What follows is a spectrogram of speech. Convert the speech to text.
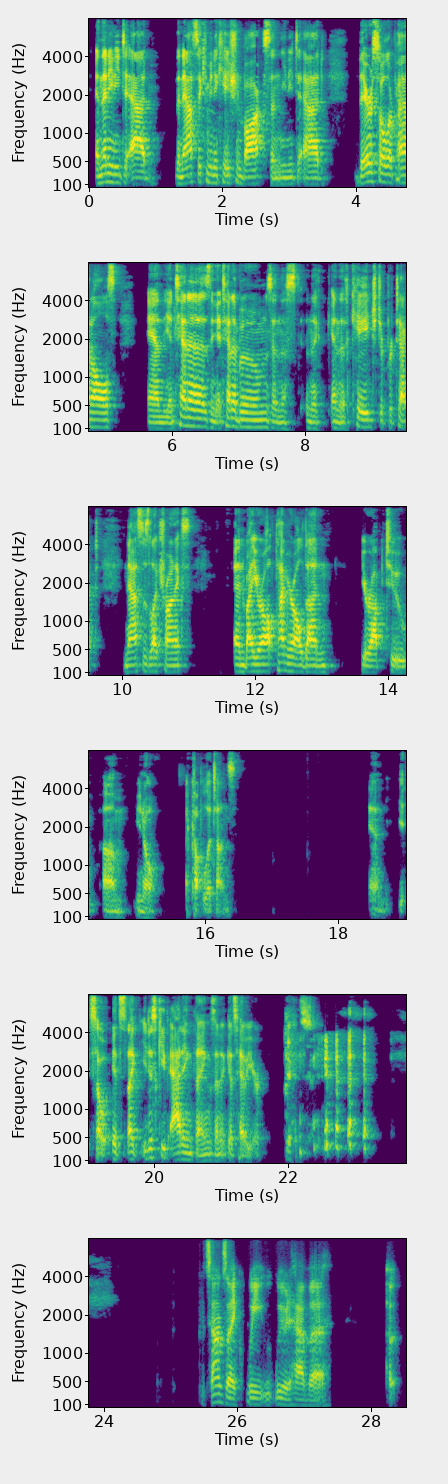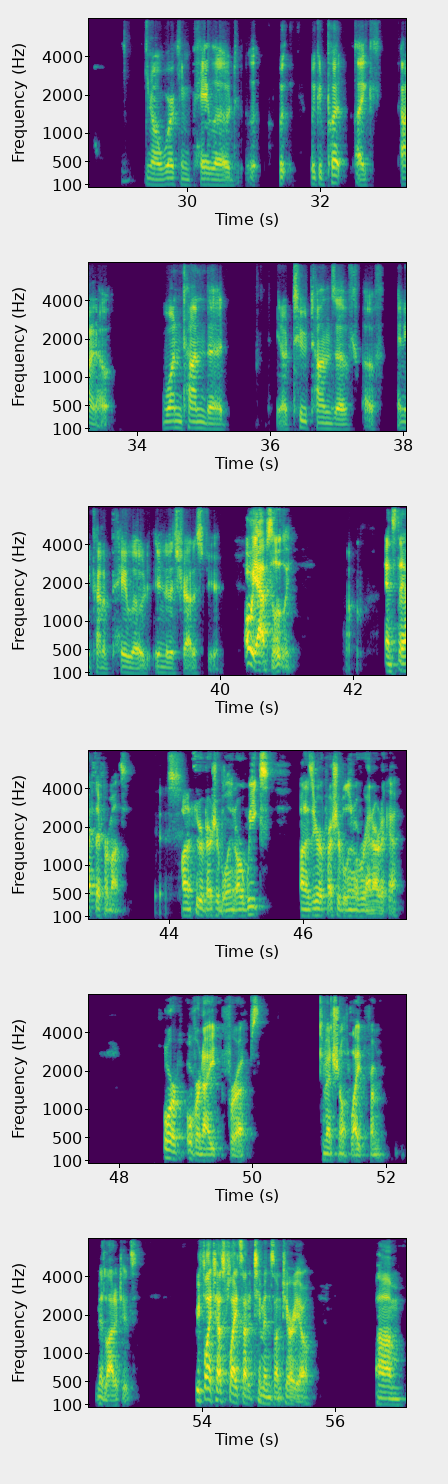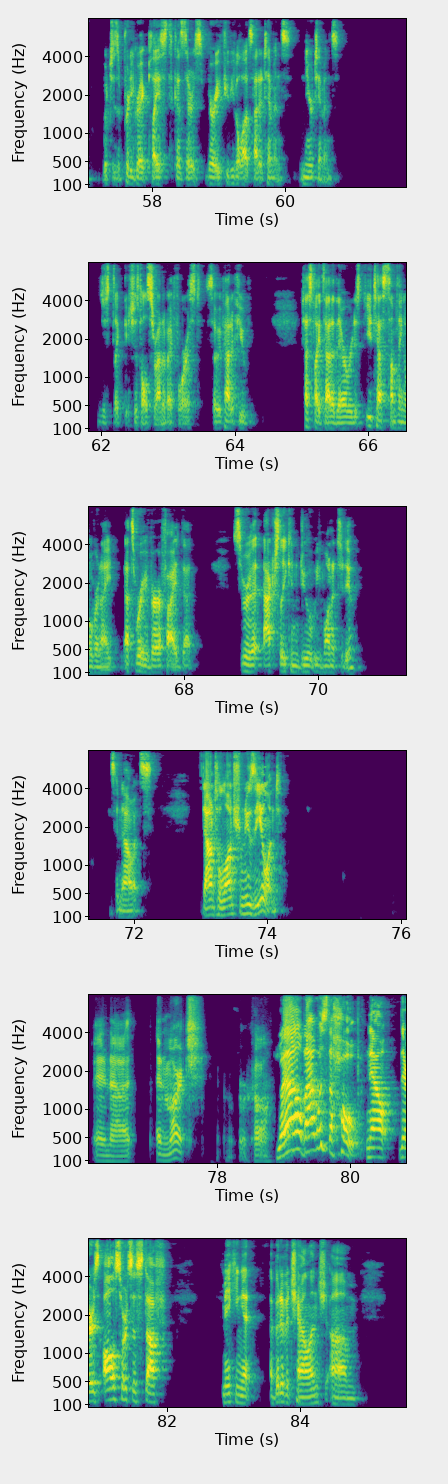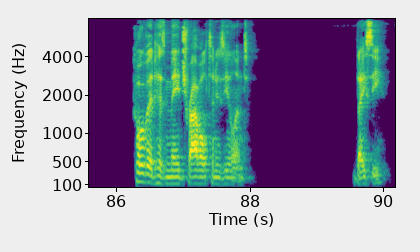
and then you need to add the NASA communication box, and you need to add their solar panels and the antennas and the antenna booms and the and the and the cage to protect NASA's electronics. And by your all, time you're all done, you're up to um, you know a couple of tons. And so it's like you just keep adding things, and it gets heavier. Yes. it sounds like we we would have a, a you know working payload we could put like I don't know one ton to you know two tons of of any kind of payload into the stratosphere. Oh yeah, absolutely. Um, and stay up there for months. Yes. On a super pressure balloon, or weeks on a zero pressure balloon over Antarctica, or overnight for a conventional flight from mid latitudes. We fly test flights out of Timmins, Ontario, um, which is a pretty great place because there's very few people outside of Timmins, near Timmins just like it's just all surrounded by forest. So we've had a few test flights out of there where just you test something overnight. That's where we verified that Superbit actually can do what we want it to do. So now it's down to launch from New Zealand. In uh, in March, recall. Well, that was the hope. Now there's all sorts of stuff making it a bit of a challenge. Um, COVID has made travel to New Zealand dicey.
